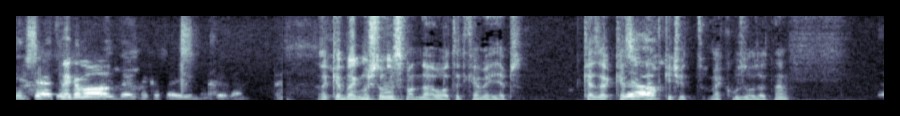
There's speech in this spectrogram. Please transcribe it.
én Nekem a a- fején. kezem. Neked meg most a Usmannal volt egy keményebb keze, kezed Ja. egy kicsit meghúzódott, nem? De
